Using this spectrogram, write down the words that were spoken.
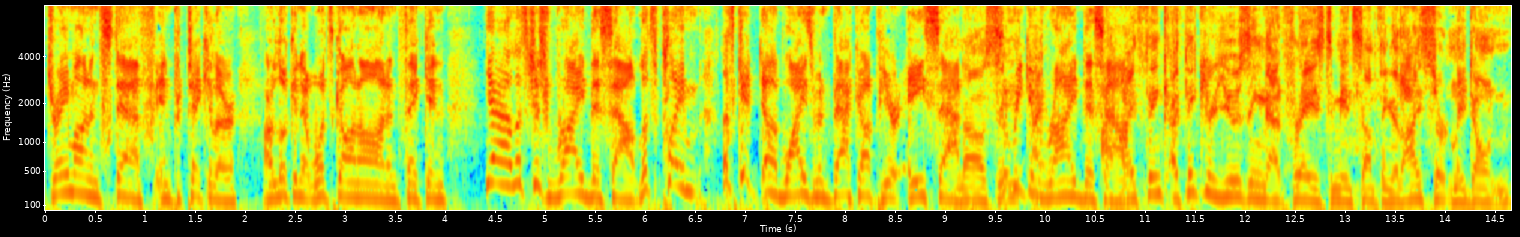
Draymond and Steph in particular are looking at what's gone on and thinking, "Yeah, let's just ride this out. Let's play. Let's get uh, Wiseman back up here asap, No, see, so we can I- ride this I- out." I, think I think you're using that phrase to mean something that I certainly don't.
